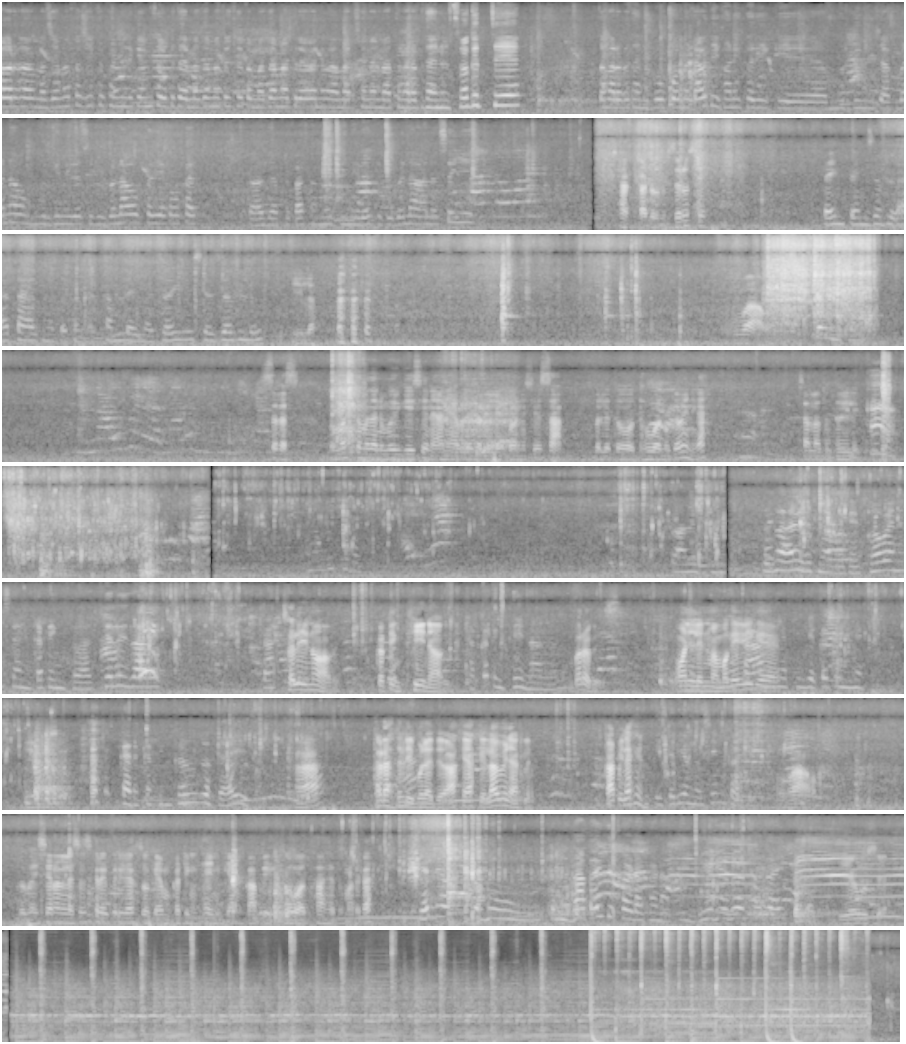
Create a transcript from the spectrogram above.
હર હર મજામાં તો જીતુ ફેમિલી કેમ છો બધા? મજામાં તો છે? તો મજામાં જ રહેવાનું અમારા ચેનલમાં તમારા બધાનું સ્વાગત છે. તમારા બધાની બહુ કોમેન્ટ આવતી ઘણી ખરી કે મુરગીનું શાક બનાવો મુરગીની રેસીપી બનાવો ફરી એક વખત. તો આજે આપણે પાછા મુરગીની રેસીપી બનાવવાના છીએ. શાક કાઢવાનું શરૂ છે. ત્રણ ત્રણ જબલા હતા આજમાં તો તમે થમલેમાં જોયું છે જબલું લીલા વાવ. સરસ. તો મસ્ત મજાની મુરગી છે ને આને આપણે કરી લેવાનું છે શાક. ભલે તો ધોવાનું કહેવાય ને હા? ચાલો તો ધોઈ લઈએ. છલી ન આવે. કટિંગથી ના આવે. કટિંગ થઈ ના આવે. મગાવી કે? કટિંગ ને કટિંગ કરવું તો હા? ધડા ધડી બોલાવી દે. આખે આખે લાવી નાખ લે કાપી નાખી ને કરી અમે વાવ તો ભાઈ ચેનલને સબસ્ક્રાઇબ કરી રાખજો કેમ કટિંગ થઈને કેમ કાપી જોવા થાય તમારે કા છેલ્લી તો બહુ તમને રાત આવી હતી થોડા ખણા વિડિયો મજા આવી એવું છે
